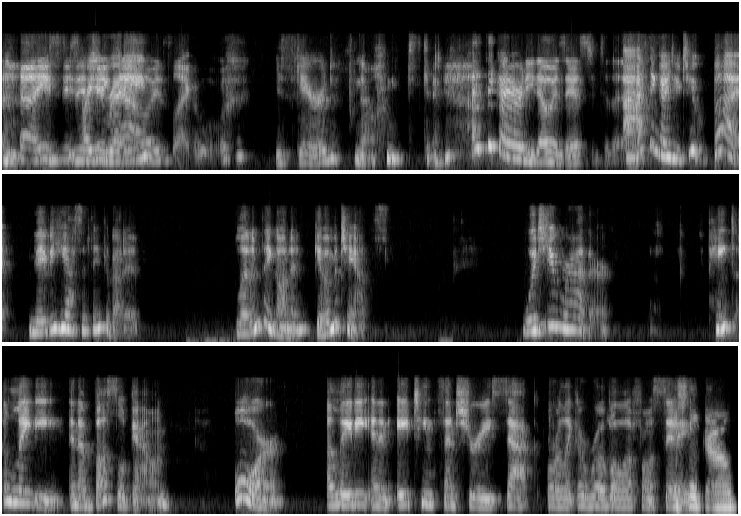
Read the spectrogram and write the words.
he's, he's Are you ready? Now. He's like, Ooh. You scared? No, I'm just kidding. I think I already know his answer to this. I think I do too, but maybe he has to think about it. Let him think on it. Give him a chance. Would you rather paint a lady in a bustle gown or a lady in an 18th century sack or like a robe à la française? Bustle gown.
